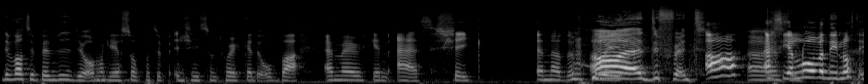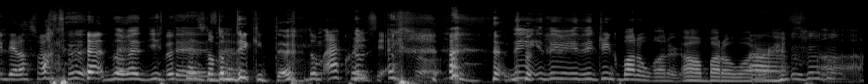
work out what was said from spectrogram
Det var typ en video, oh my God, jag såg på typ en tjej som twerkade och bara American ass shake another way. Ah, different. Ja, Ja, alltså jag lovar det är något i deras vatten. De är jätte... De, de- dricker inte. De är crazy alltså. they, they, they drink bottled water. Ja, bottled water. Ah,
